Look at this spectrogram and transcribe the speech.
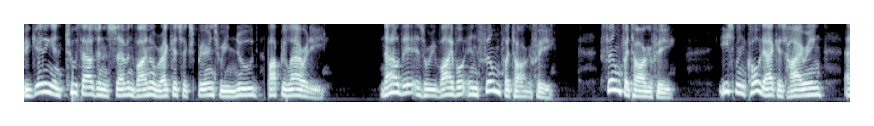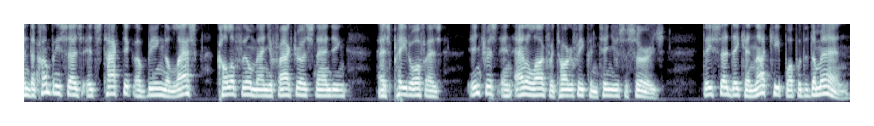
Beginning in 2007, vinyl records experienced renewed popularity. Now there is a revival in film photography. Film photography. Eastman Kodak is hiring, and the company says its tactic of being the last color film manufacturer standing has paid off as Interest in analog photography continues to surge. They said they cannot keep up with the demand.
